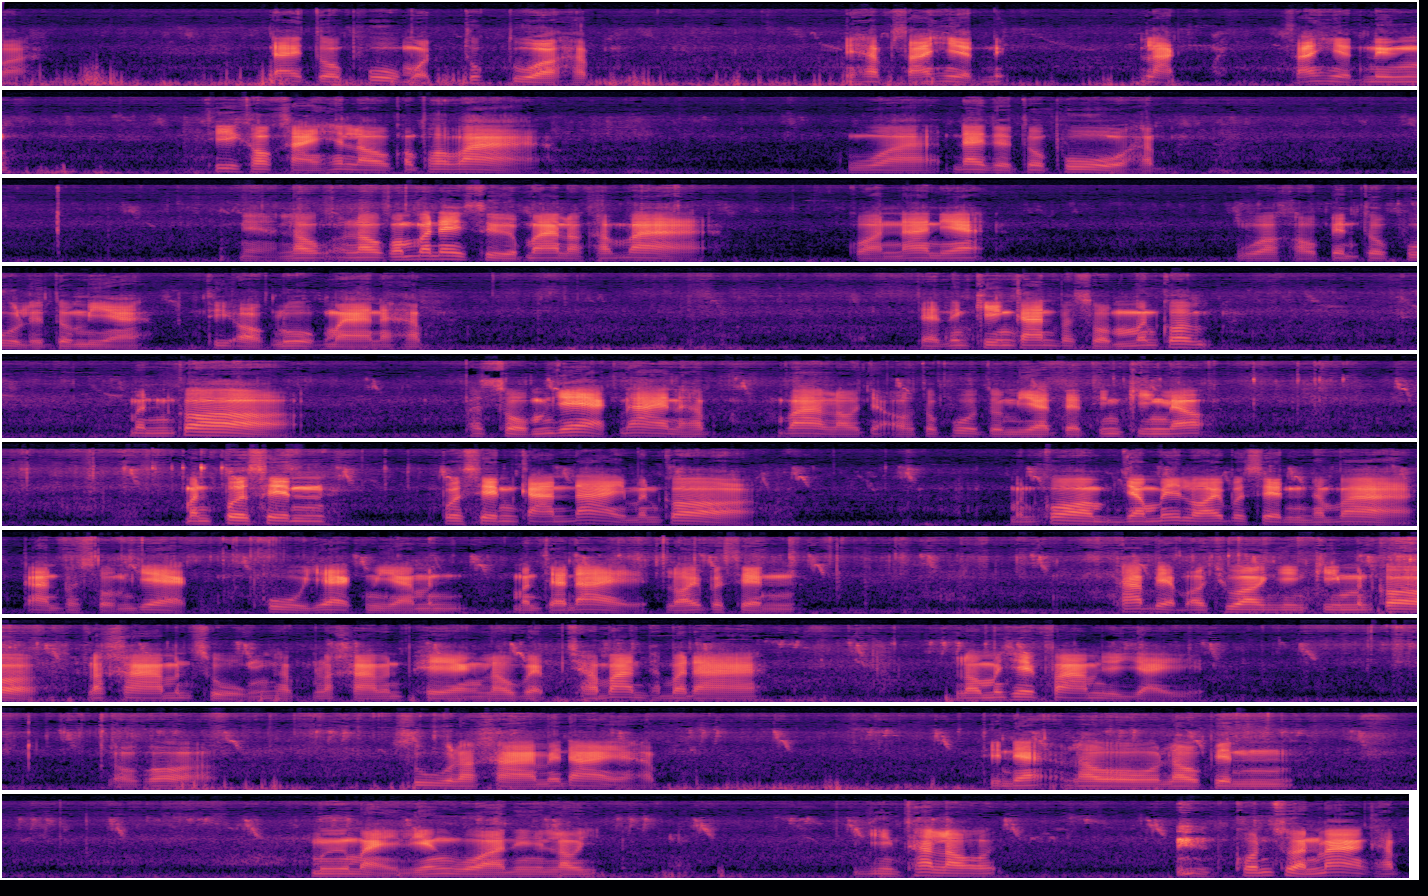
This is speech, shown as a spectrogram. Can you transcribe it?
ได้ตัวผู้หมดทุกตัวครับนี่ครับสาเหตุหลัก สาเหตุหนึ่งที่เขาขายให้เราก็เพราะว่าวัวได้แต่ตัวผู้ครับ เนี่ยเราเราก็ไม่ได้สืบมาหรอกครับว่าก่อนหน้านี้วัวเขาเป็นตัวผู้หรือตัวเมียที่ออกลูกมานะครับ แต่จริงๆการผสมมันก็ มันก็ผสมแยกได้นะครับ ว่าเราจะเอาตัวผู้ตัวเมียแต่จริงๆแล้ว มันเปอร์เซ็นต์เปอร์เซ็นต์การได้มันก็ มันก็ยังไม่ร้อยเปอร์เซ็นต์ครับว่าการผสมแยกผู้แยกเมียมันมันจะได้ร้อยเปอร์เซ็นต์ถ้าแบบเอาชัวร์จริงๆ มันก็ราคามันสูงครับ ราคามันแพงเราแบบชาวบ้านธรรมดา เราไม่ใช่ฟาร์มใหญ่ ๆ เราก็สู้ราคาไม่ได้ครับ ทีเนี้ยเราเราเป็น มือใหม่เลี้ยงวัวนี่เราจริงๆถ้าเราคนส่วนมากครับ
